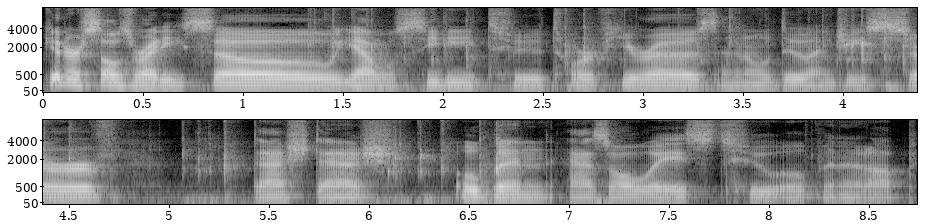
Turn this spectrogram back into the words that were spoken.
get ourselves ready. So yeah, we'll cd to Tour of Heroes and then we'll do ng serve dash dash open as always to open it up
